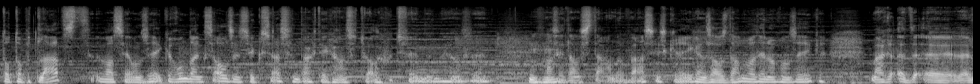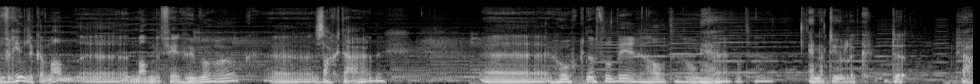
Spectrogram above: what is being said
Tot op het laatst was hij onzeker. Ondanks al zijn successen dacht hij, gaan ze het wel goed vinden. Als, mm -hmm. als hij dan staande ovaties kreeg. En zelfs dan was hij nog onzeker. Maar uh, uh, een vriendelijke man. Uh, een man met veel humor ook. zachtaardig. hoog ongetwijfeld. Ja. Ja. En natuurlijk de... Ja,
